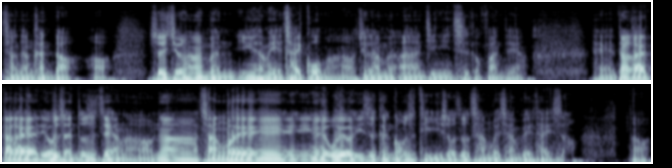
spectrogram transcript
常常看到，好，所以就让他们，因为他们也菜过嘛，哈，就让他们安安静静吃个饭这样。嘿，大概大概流程都是这样了，哈。那餐会，因为我有一直跟公司提议说，这个餐会餐费太少，好，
